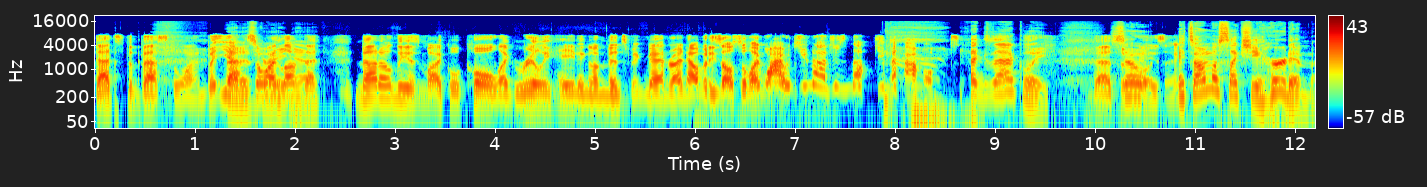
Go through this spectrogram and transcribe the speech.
That's the best one. But yeah, so I love yeah. that not only is Michael Cole like really hating on Vince McMahon right now, but he's also like, why would you not just knock him out? exactly. That's so amazing. it's almost like she hurt him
